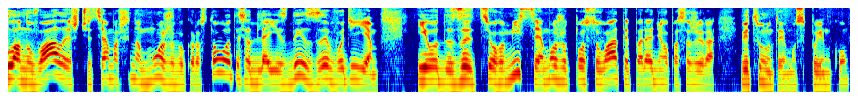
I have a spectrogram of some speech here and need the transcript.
планували, що ця машина може використовуватися для їзди з водієм. І от з цього місця я можу посувати переднього пасажира, відсунути йому спинку,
